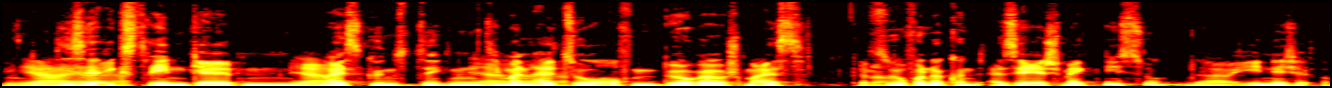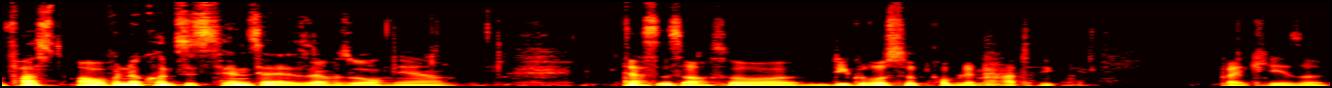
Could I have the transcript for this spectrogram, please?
ja, diese ja, extrem gelben, meist günstigen, die man halt so auf den Burger schmeißt. Genau. So von der Kon also er schmeckt nicht so, ja, ähnlich fast, aber von der Konsistenz her ist er so. Ja. Das ist auch so die größte Problematik bei Käse.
